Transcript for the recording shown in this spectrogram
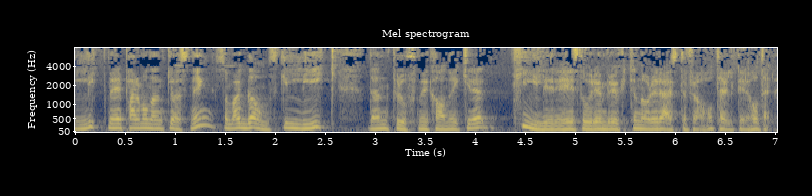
litt mer permanent løsning, som er ganske lik den proffmekanikere tidligere i historien brukte når de reiste fra hotell til hotell.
